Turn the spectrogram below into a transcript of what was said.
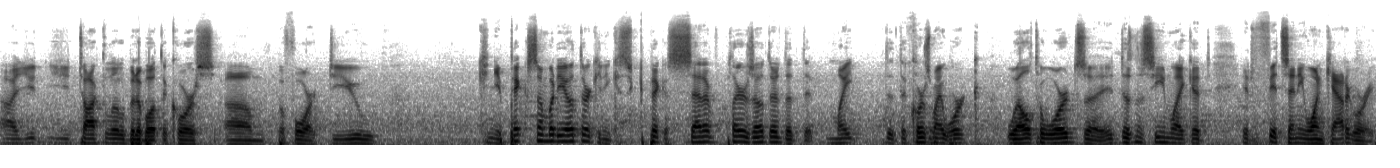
Uh, you, you talked a little bit about the course um, before. Do you can you pick somebody out there? Can you pick a set of players out there that, that might that the course might work well towards? Uh, it doesn't seem like it it fits any one category.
